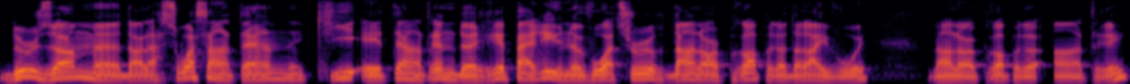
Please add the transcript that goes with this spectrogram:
deux hommes euh, dans la soixantaine qui étaient en train de réparer une voiture dans leur propre driveway, dans leur propre entrée.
